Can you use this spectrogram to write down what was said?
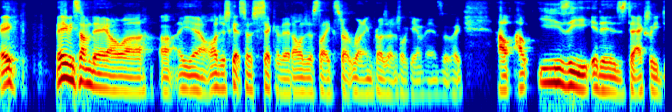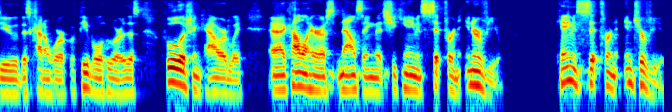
maybe, maybe someday I'll, uh, uh, you know, I'll just get so sick of it. I'll just like start running presidential campaigns. Like, how how easy it is to actually do this kind of work with people who are this foolish and cowardly. And Kamala Harris announcing that she can't even sit for an interview can't even sit for an interview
